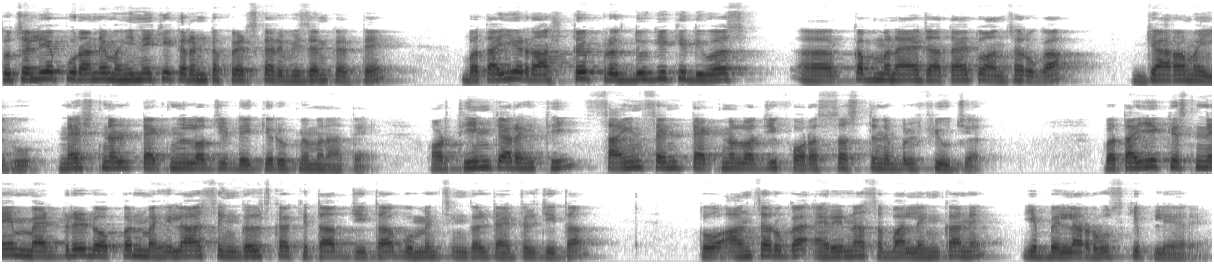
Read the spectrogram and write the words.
तो चलिए पुराने महीने के करंट अफेयर्स का रिवीजन करते हैं। बताइए, राष्ट्रीय प्रौद्योगिकी दिवस कब मनाया जाता है? तो आंसर होगा 11 मई को। नेशनल टेक्नोलॉजी डे के रूप में मनाते हैं। और थीम क्या रही थी? Science and technology for a sustainable future बताइए किसने मैड्रिड ओपन महिला सिंगल्स का खिताब जीता वुमेन सिंगल टाइटल जीता? तो आंसर होगा एरिना सबालेंका ने, ये बेलारूस की प्लेयर है।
